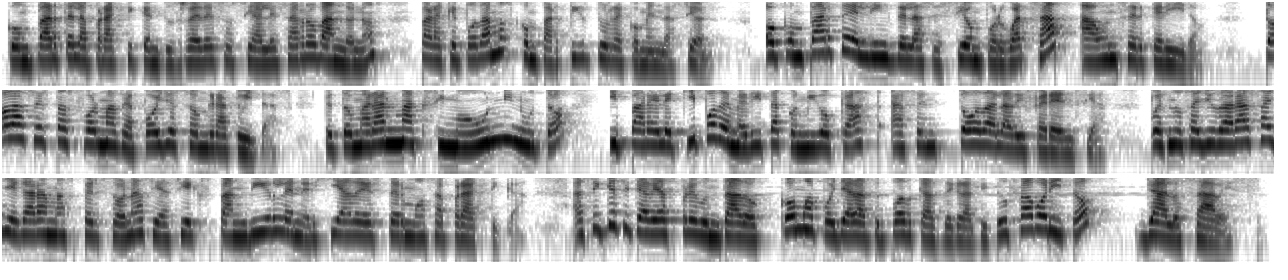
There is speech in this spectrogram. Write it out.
Comparte la práctica en tus redes sociales arrobándonos para que podamos compartir tu recomendación o comparte el link de la sesión por WhatsApp a un ser querido. Todas estas formas de apoyo son gratuitas, te tomarán máximo un minuto y para el equipo de Medita conmigo Cast hacen toda la diferencia, pues nos ayudarás a llegar a más personas y así expandir la energía de esta hermosa práctica. Así que si te habías preguntado cómo apoyar a tu podcast de gratitud favorito, ya lo sabes.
